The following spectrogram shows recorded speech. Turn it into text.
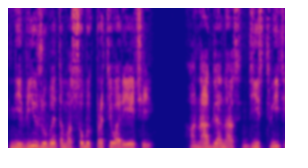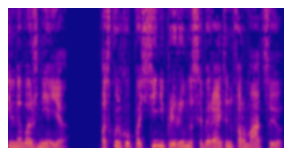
Не вижу в этом особых противоречий. Она для нас действительно важнее, поскольку почти непрерывно собирает информацию,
